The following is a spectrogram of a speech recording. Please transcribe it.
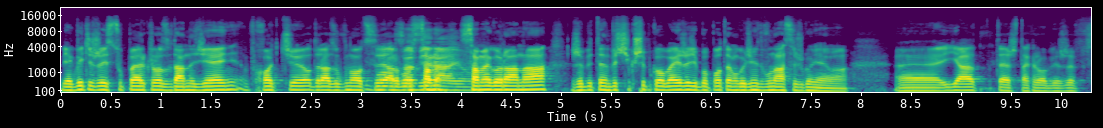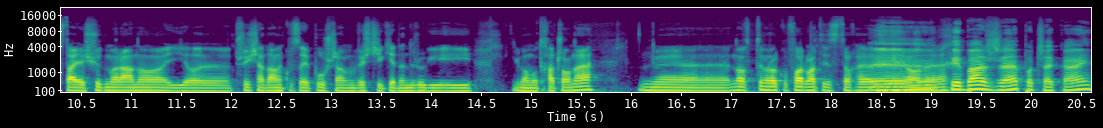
Jak wiecie, że jest Supercross w dany dzień, wchodźcie od razu w nocy Bo albo z same, samego rana, żeby ten wyścig szybko obejrzeć, bo potem o godzinie 12 już go nie ma. E, ja też tak robię, że wstaję 7 rano i e, przy śniadanku sobie puszczam wyścig jeden, drugi i, i mam odhaczone. No w tym roku format jest trochę zmieniony. E, chyba, że, poczekaj,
